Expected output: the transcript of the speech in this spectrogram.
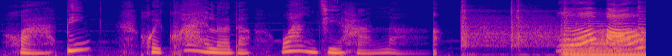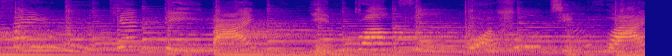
滑冰，会快乐的忘记寒冷。鹅毛飞舞天地白，银装素裹抒情怀。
